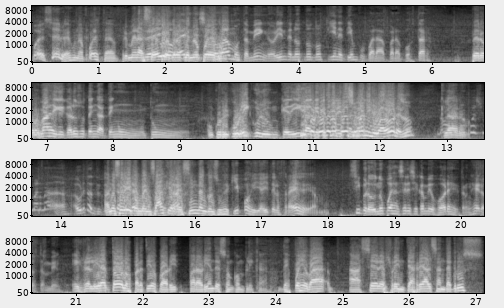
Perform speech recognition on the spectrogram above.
Puede ser, es una apuesta. Primera Pero seis, yo creo que no puede. nos vamos también. Oriente no, no, no tiene tiempo para, para apostar. Pero Por más de que Caruso tenga, tenga un, un, Un currículum. currículum que Sí, diga porque que te no puede sumar ni jugadores. ¿no? Claro. No puede sumar nada. Ahorita te a no ser que convenzás que rescindan con sus equipos y ahí te los traes, digamos. Sí, pero no puedes hacer ese cambio de jugadores extranjeros también. En realidad todos los partidos para, Ori- para Oriente son complicados. Después va a hacer frente a Real Santa Cruz.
